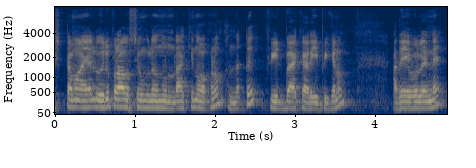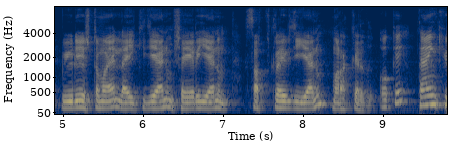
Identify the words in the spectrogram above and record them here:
ഇഷ്ടമായാൽ ഒരു പ്രാവശ്യമെങ്കിലും ഒന്ന് ഉണ്ടാക്കി നോക്കണം. എന്നിട്ട് ഫീഡ്ബാക്ക് അറിയിപ്പിക്കണം. അതേപോലെ തന്നെ വീഡിയോ ഇഷ്ടമായാൽ ലൈക്ക് ചെയ്യാനും ഷെയർ ചെയ്യാനും സബ്സ്ക്രൈബ് ചെയ്യാനും മറക്കരുത്. ഓക്കെ താങ്ക്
